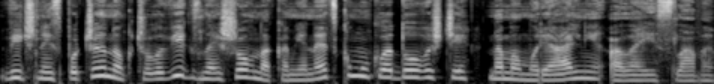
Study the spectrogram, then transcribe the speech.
Вічний спочинок чоловік знайшов на Кам'янецькому кладовищі на меморіальній алеї Слави.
